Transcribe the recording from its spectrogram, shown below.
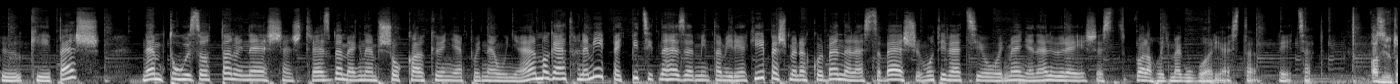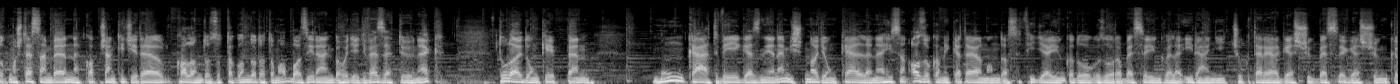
ő képes, nem túlzottan, hogy ne essen stresszbe, meg nem sokkal könnyebb, hogy ne unja el magát, hanem épp egy picit nehezebb, mint amire képes, mert akkor benne lesz a belső motiváció, hogy menjen előre, és ezt valahogy megugorja ezt a lécet. Az jutott most eszembe ennek kapcsán kicsit elkalandozott a gondolatom abba az irányba, hogy egy vezetőnek tulajdonképpen munkát végeznie nem is nagyon kellene, hiszen azok, amiket elmondasz, figyeljünk a dolgozóra, beszéljünk vele, irányítsuk, terelgessük, beszélgessünk,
